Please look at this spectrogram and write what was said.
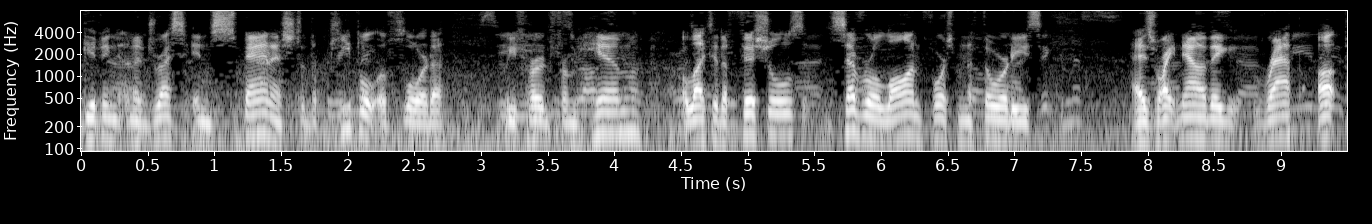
giving an address in Spanish to the people of Florida. We've heard from him, elected officials, several law enforcement authorities. As right now they wrap up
